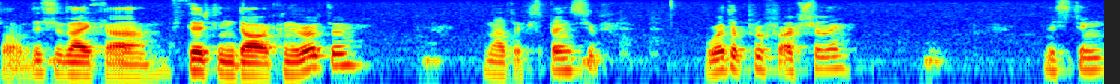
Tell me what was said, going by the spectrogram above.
So this is like a $13 converter, not expensive waterproof actually this thing.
